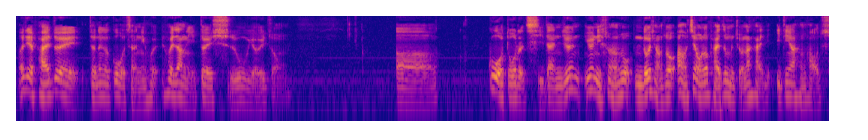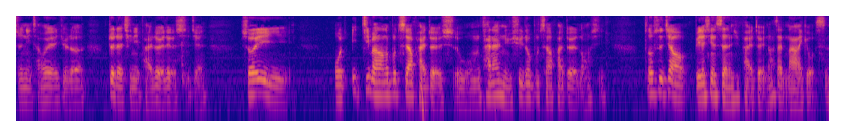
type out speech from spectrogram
而且排队的那个过程，你会会让你对食物有一种呃过多的期待。你觉得，因为你想说，你都想说，哦，既然我都排这么久，那它一定要很好吃，你才会觉得对得起你排队的这个时间。所以，我基本上都不吃要排队的食物。我们台南女婿都不吃要排队的东西，都是叫别的县市人去排队，然后再拿来给我吃。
